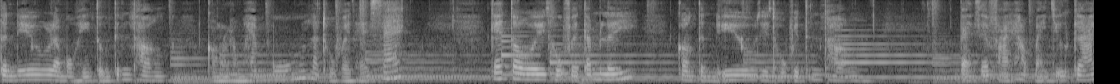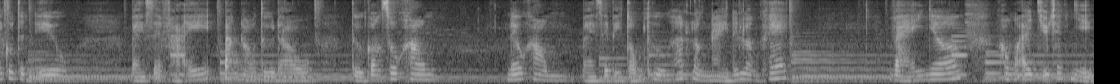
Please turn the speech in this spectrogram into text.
Tình yêu là một hiện tượng tinh thần, còn lòng ham muốn là thuộc về thể xác. Cái tôi thuộc về tâm lý, còn tình yêu thì thuộc về tinh thần. Bạn sẽ phải học bạn chữ cái của tình yêu. Bạn sẽ phải bắt đầu từ đầu, từ con số 0 nếu không, bạn sẽ bị tổn thương hết lần này đến lần khác. Và hãy nhớ, không ai chịu trách nhiệm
